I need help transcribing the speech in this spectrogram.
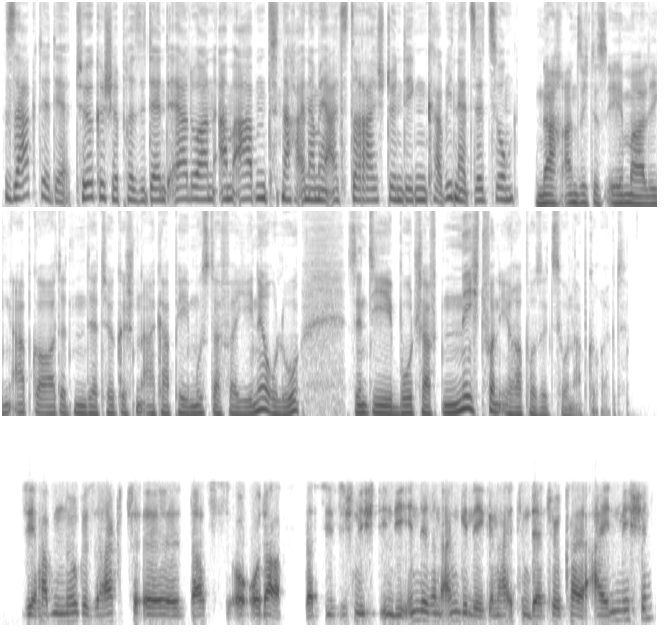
sagte der türkische Präsident Erdogan am Abend nach einer mehr als dreistündigen Kabinettssitzung. Nach Ansicht des ehemaligen Abgeordneten der türkischen AKP Mustafa Yenerulu sind die Botschaften nicht von ihrer Position abgerückt. Sie haben nur gesagt, äh, dass oder dass sie sich nicht in die inneren Angelegenheiten der Türkei einmischen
